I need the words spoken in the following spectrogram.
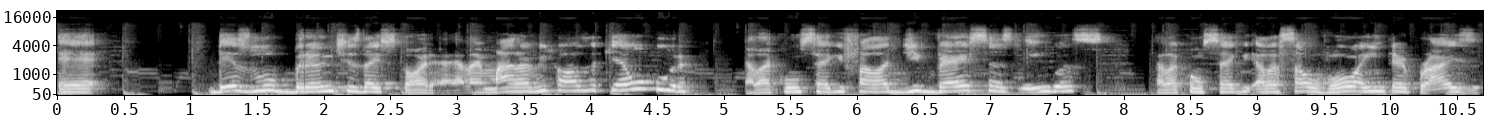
é, deslumbrantes da história. Ela é maravilhosa, que é Uhura. Ela consegue falar diversas línguas. Ela consegue, ela salvou a Enterprise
